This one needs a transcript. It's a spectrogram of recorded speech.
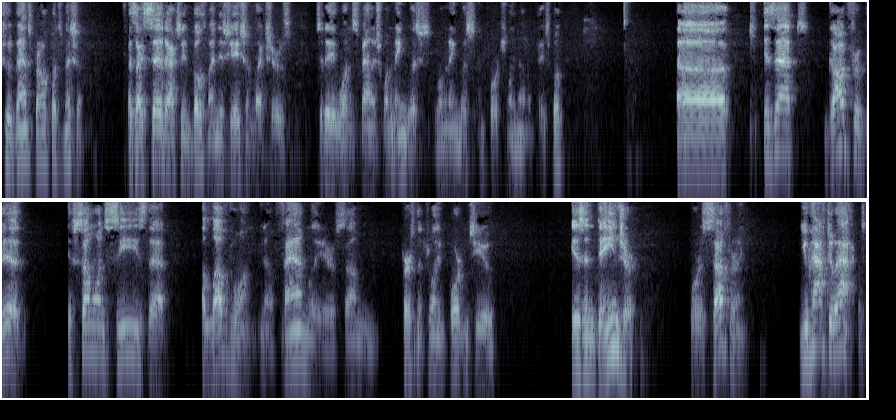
to advance Prabhupada's mission. As I said, actually, in both my initiation lectures today, one in Spanish, one in English, one in English, unfortunately not on Facebook, uh, is that God forbid if someone sees that a loved one, you know, family or some person that's really important to you is in danger or is suffering, you have to act.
